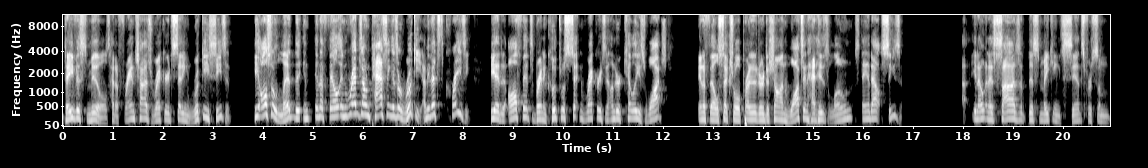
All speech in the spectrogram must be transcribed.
davis mills had a franchise record setting rookie season. He also led the nfl in red zone passing as a rookie. I mean that's crazy. He had an offense Brandin Cooks was setting records and under kelly's watch NFL sexual predator Deshaun Watson had his lone standout season. Uh, you know, and aside of this making sense for some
